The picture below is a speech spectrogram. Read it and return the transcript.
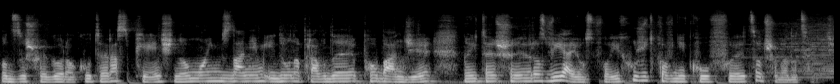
od zeszłego roku, teraz pięć. No moim zdaniem idą naprawdę po bandzie, no i też e, rozwijają swoich użytkowników, e, co trzeba docenić.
